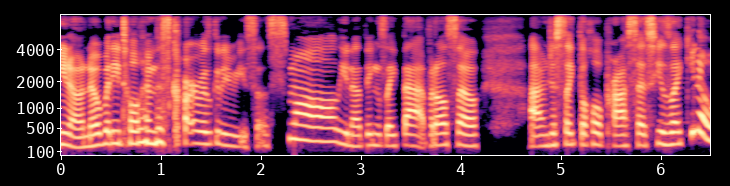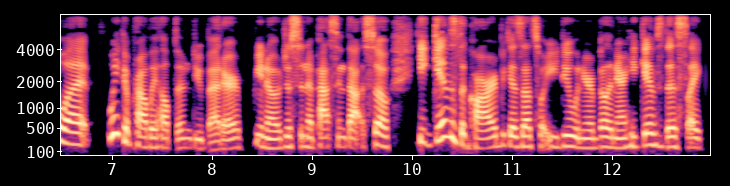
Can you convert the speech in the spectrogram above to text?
you know, nobody told him this car was going to be so small, you know, things like that. But also, um, just like the whole process, he was like, you know what, we could probably help them do better, you know, just in a passing thought. So he gives the car because that's what you do when you're a billionaire. He gives this like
